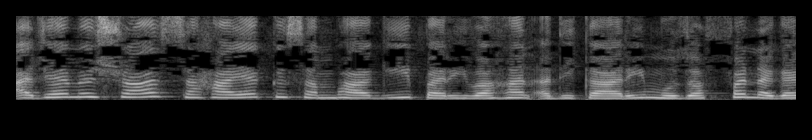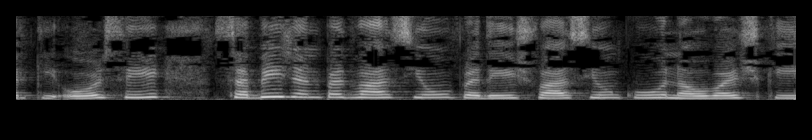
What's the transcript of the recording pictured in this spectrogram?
अजय मिश्रा, सहायक संभागीय परिवहन अधिकारी मुजफ्फरनगर की ओर से सभी जनपदवासियों, प्रदेशवासियों को नववर्ष की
